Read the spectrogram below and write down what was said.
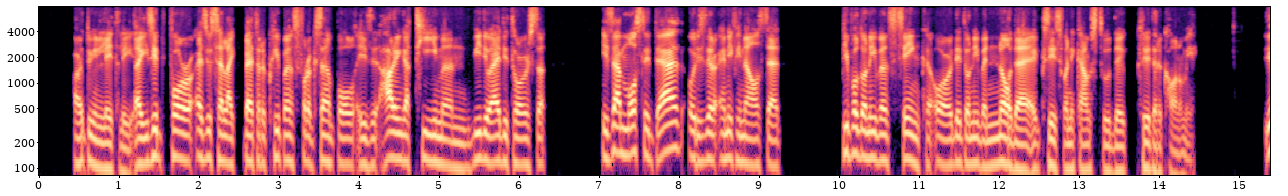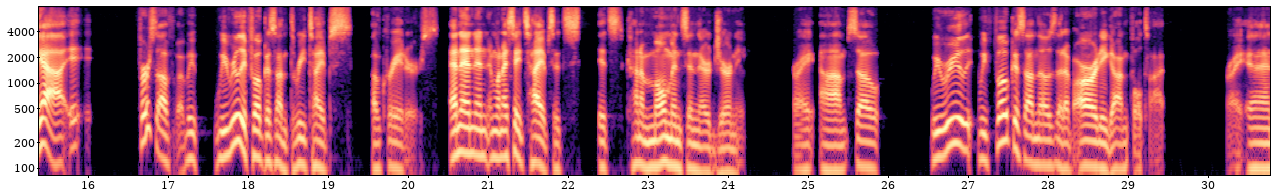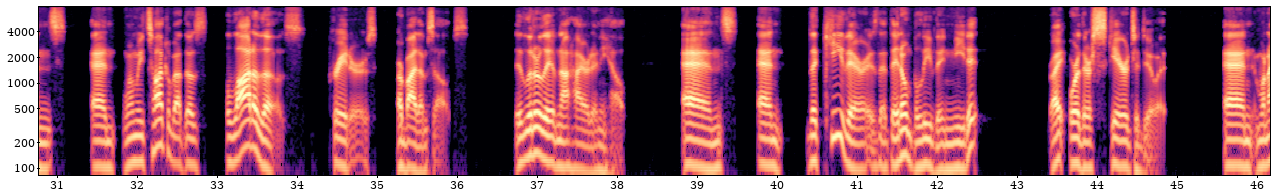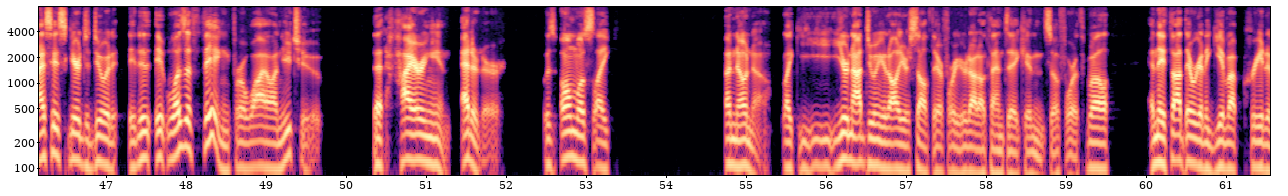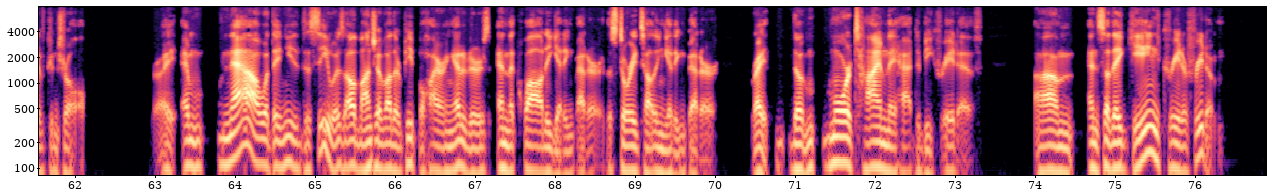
are doing lately? Like, is it for, as you said, like better equipment, for example? Is it hiring a team and video editors? is that mostly that, or is there anything else that people don't even think or they don't even know that exists when it comes to the creator economy? Yeah. It, first off, we we really focus on three types of creators, and then and, and when I say types, it's it's kind of moments in their journey, right? Um, so we really we focus on those that have already gone full time, right? And and when we talk about those, a lot of those creators are by themselves. They literally have not hired any help. And and the key there is that they don't believe they need it, right? Or they're scared to do it. And when I say scared to do it, it it, was a thing for a while on YouTube that hiring an editor was almost like a no-no. Like you're not doing it all yourself, therefore you're not authentic and so forth. Well, and they thought they were going to give up creative control right? And now what they needed to see was a bunch of other people hiring editors and the quality getting better, the storytelling getting better, right? The more time they had to be creative. Um, and so they gained creative freedom.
